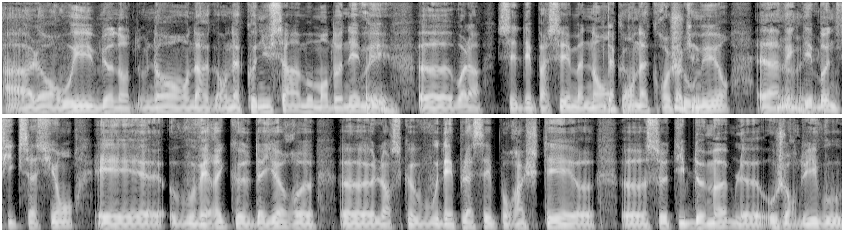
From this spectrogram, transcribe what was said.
Alors oui, bien non, on a on a connu ça à un moment donné, Oui. mais voilà, c'est dépassé maintenant. On accroche au mur avec des bonnes fixations et vous verrez que d'ailleurs, lorsque vous vous déplacez pour acheter ce type de meuble, aujourd'hui, vous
